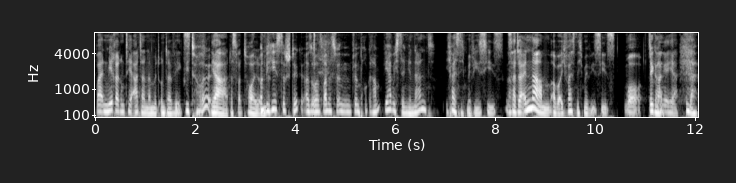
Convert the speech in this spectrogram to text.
war in mehreren Theatern damit unterwegs. Wie toll. Ja, das war toll. Und wie hieß das Stück? Also was war das für ein, für ein Programm? wie habe ich es denn genannt? Ich weiß nicht mehr, wie es hieß. Es hatte einen Namen, aber ich weiß nicht mehr, wie es hieß. Oh, zu Egal. lange her. Egal.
